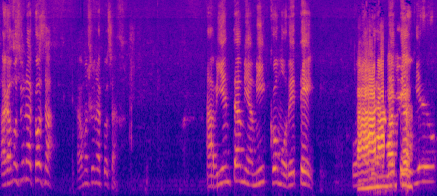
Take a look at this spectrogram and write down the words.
hagamos una cosa. Hagamos una cosa. Aviéntame a mí como DT. Ah. Oviedo.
